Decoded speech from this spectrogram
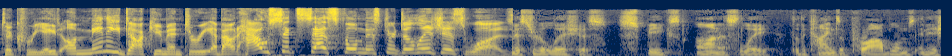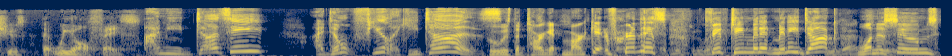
to create a mini documentary about how successful Mr. Delicious was. Mr. Delicious speaks honestly to the kinds of problems and issues that we all face. I mean, does he? I don't feel like he does. Who is the target market for this 15 minute mini doc? One assumes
